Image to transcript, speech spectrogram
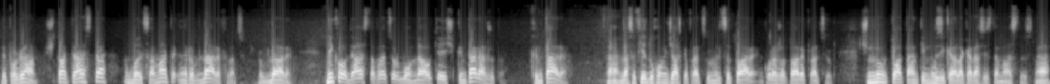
De program. Și toate astea îmbălsamate în răbdare, fraților. Răbdare. Dincolo de asta, fraților, bun, da, ok, și cântarea ajută. Cântarea. Da? Dar să fie duhovnicească, fraților, înălțătoare, încurajatoare, fraților. Și nu toată antimuzica la care asistăm astăzi. Da?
